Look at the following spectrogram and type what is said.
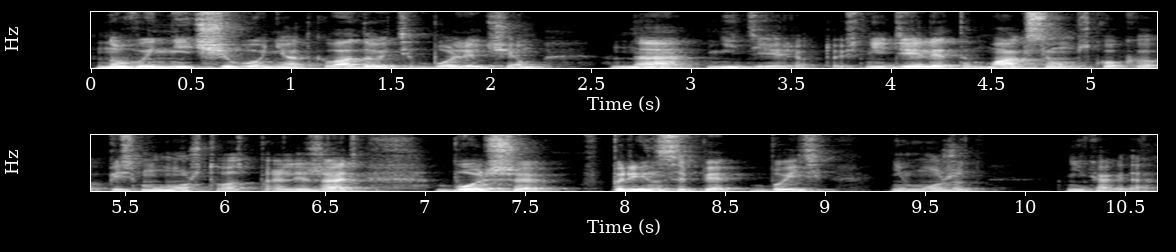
но вы ничего не откладываете более чем на неделю. То есть неделя это максимум, сколько письмо может у вас пролежать, больше в принципе быть не может никогда.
